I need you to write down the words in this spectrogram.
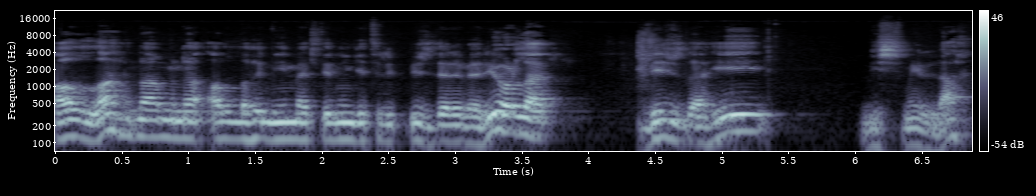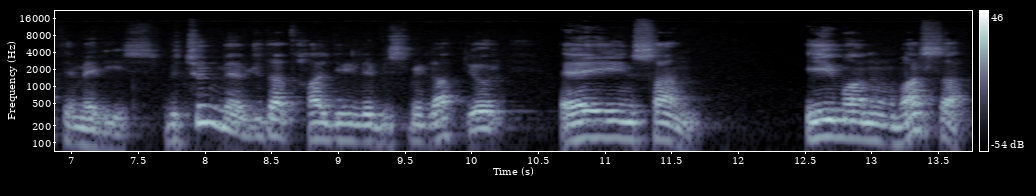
Allah namına Allah'ın nimetlerini getirip bizlere veriyorlar. Biz dahi Bismillah demeliyiz. Bütün mevcudat halleriyle Bismillah diyor. Ey insan, imanın varsa,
